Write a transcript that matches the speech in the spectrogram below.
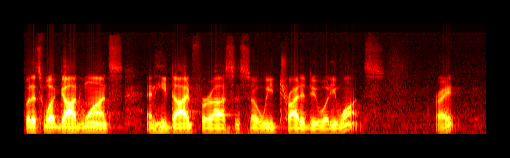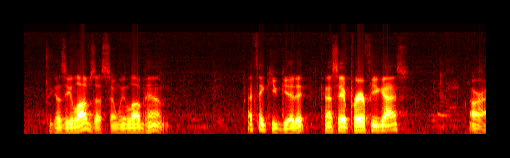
but it's what God wants, and He died for us, and so we try to do what He wants, right? Because He loves us and we love Him. I think you get it. Can I say a prayer for you guys? All right.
